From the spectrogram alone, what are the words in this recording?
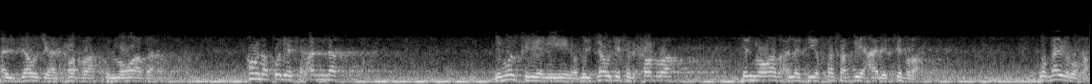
بالزوجة الحرة في المواضع أو نقول يتعلق بملك اليمين وبالزوجة الحرة في المواضع التي يقتصر فيها على الاستبراء وغيرها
